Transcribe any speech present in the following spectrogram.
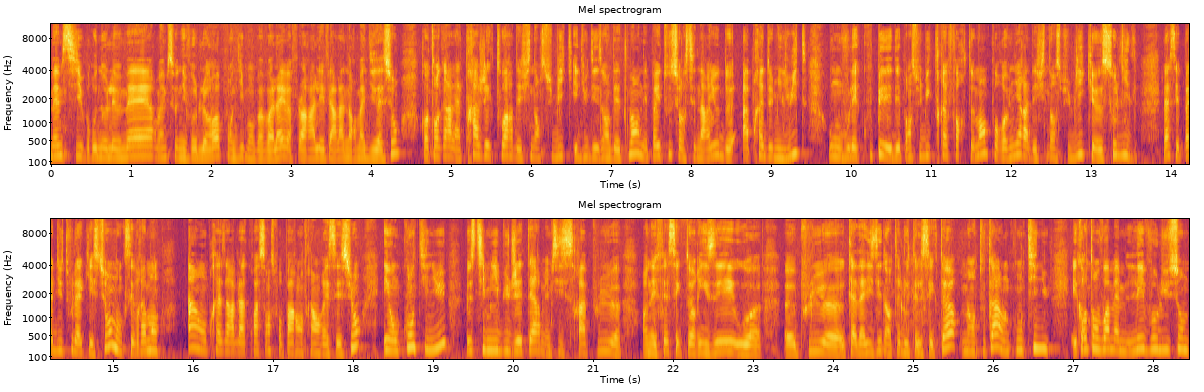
Même si Bruno Le Maire, même si au niveau de l'Europe, on dit bon ben voilà, il va falloir aller vers la normalisation. Quand on regarde la trajectoire des finances publiques et du désendettement, on n'est pas du tout sur le scénario de après 2008 où on voulait couper les dépenses publiques très fortement pour revenir à des finances publiques euh, solides. Là, c'est pas du tout la question. Donc c'est vraiment un, on préserve la croissance pour pas rentrer en récession, et on continue le stimuli budgétaire, même s'il sera plus euh, en effet sectorisé ou euh, euh, plus canalisé dans tel ou tel secteur, mais en tout cas on le continue. Et quand on voit même l'évolution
